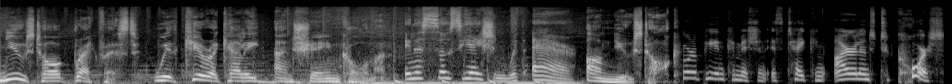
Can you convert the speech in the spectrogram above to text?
Newstalk Breakfast with Ciara Kelly and Shane Coleman. In association with AIR on Newstalk. The European Commission is taking Ireland to court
